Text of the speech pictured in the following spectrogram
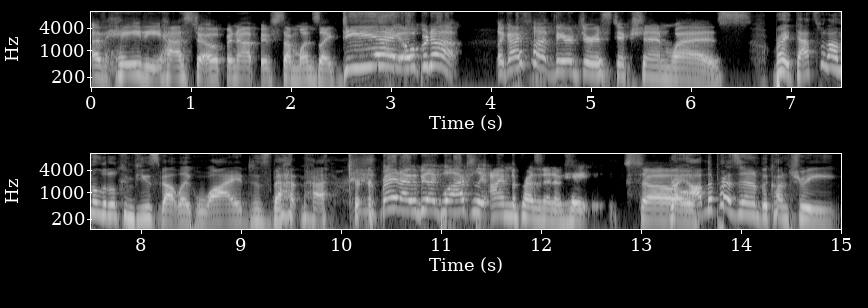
of Haiti has to open up if someone's like DEA, open up. Like I thought their jurisdiction was right. That's what I'm a little confused about. Like, why does that matter? right. I would be like, well, actually, I'm the president of Haiti, so right. I'm the president of the country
